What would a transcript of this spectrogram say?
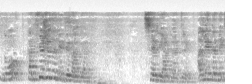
no confusion ಅಲ್ಲಿ ಇದ್ದೀರಾಗ ಸರಿ ಹಾಗಾದ್ರೆ. ಅಲ್ಲಿಂದ ನೆಕ್ಸ್ಟ್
